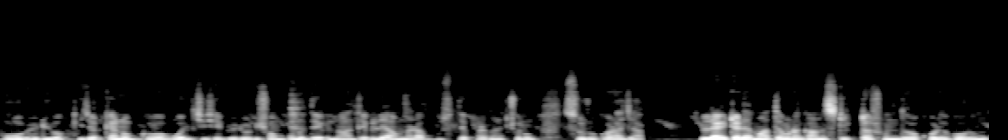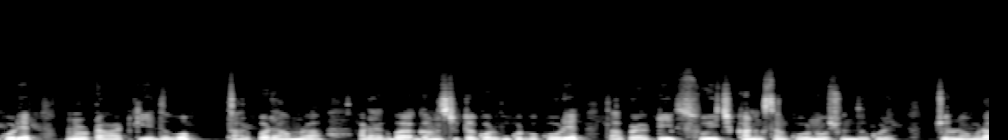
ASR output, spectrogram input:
ভুয়ো ভিডিও। কী কেন ভুয়ো বলছি? সেই ভিডিওটি সম্পূর্ণ দেখ, না দেখলে আপনারা বুঝতে পারবেন চলুন শুরু করা যাক। লাইটারের মাধ্যমে আমরা গান স্টিকটা সুন্দর করে গরম করে ওটা আটকিয়ে দেব। তারপরে আমরা আর একবার গান স্টিকটা গরম করব করে তারপরে একটি সুইচ কানেকশান করে নেব সুন্দর করে। চলুন আমরা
